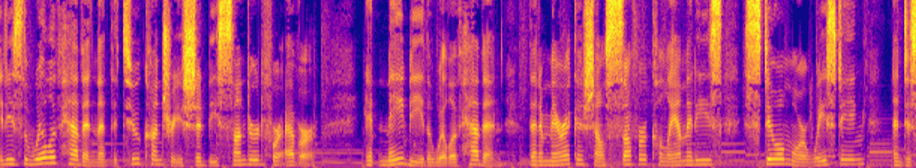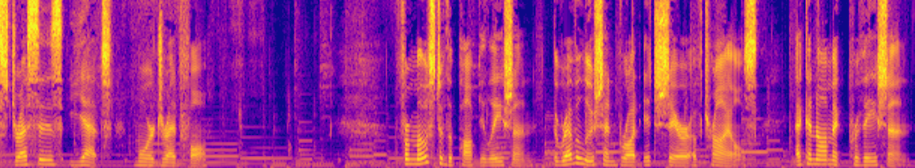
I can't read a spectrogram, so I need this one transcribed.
It is the will of heaven that the two countries should be sundered forever. It may be the will of heaven that America shall suffer calamities still more wasting and distresses yet more dreadful. For most of the population, the revolution brought its share of trials economic privation,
